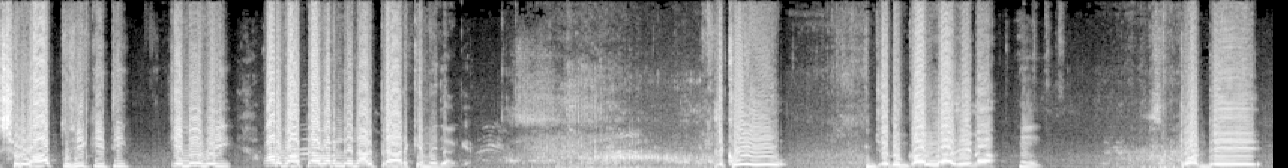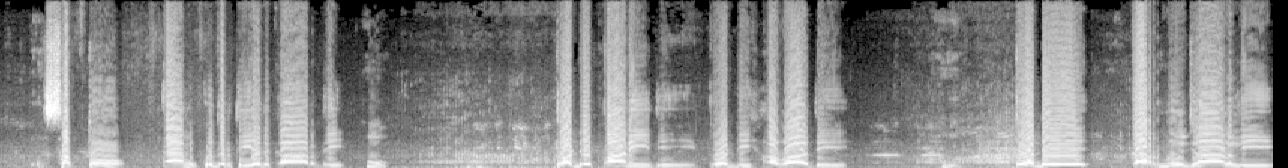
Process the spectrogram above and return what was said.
ਸ਼ੁਰੂਆਤ ਤੁਸੀਂ ਕੀਤੀ ਕਿਵੇਂ ਹੋਈ ਔਰ ਵਾਤਾਵਰਨ ਦੇ ਨਾਲ ਪਿਆਰ ਕਿਵੇਂ ਜਾਗਿਆ? ਦੇਖੋ ਜਦੋਂ ਗੱਲ ਆ ਜੇ ਨਾ ਤੁਹਾਡੇ ਸਭ ਤੋਂ ਅਹਿਮ ਕੁਦਰਤੀ ਅਧਿਕਾਰ ਦੀ ਤੁਹਾਡੇ ਪਾਣੀ ਦੀ ਤੁਹਾਡੀ ਹਵਾ ਦੀ ਤੁਹਾਡੇ ਘਰ ਨੂੰ ਜਾਣ ਲਈ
